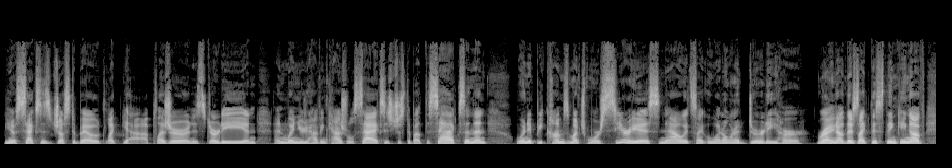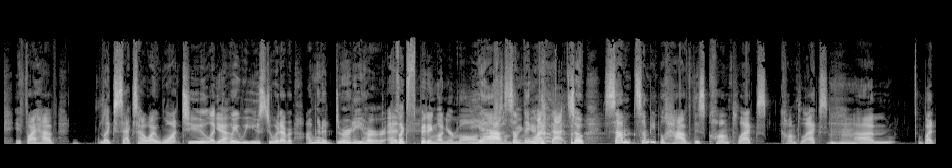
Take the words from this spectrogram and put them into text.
you know sex is just about like yeah pleasure and it's dirty and and when you're having casual sex it's just about the sex and then when it becomes much more serious now it's like oh i don't want to dirty her Right. you know there's like this thinking of if i have like sex how i want to like Yeah. the way we used to whatever i'm gonna dirty her and It's like spitting on your mom. or yeah something, something, yeah. like that so some some people have this complex complex Mm-hmm. um but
